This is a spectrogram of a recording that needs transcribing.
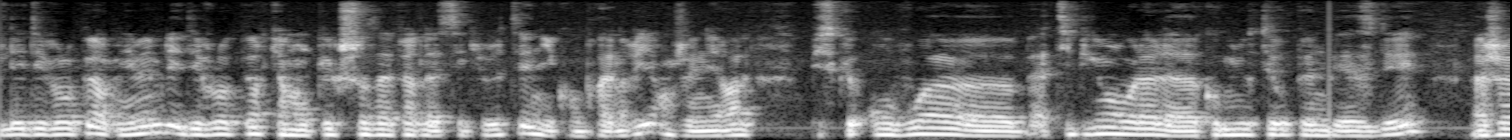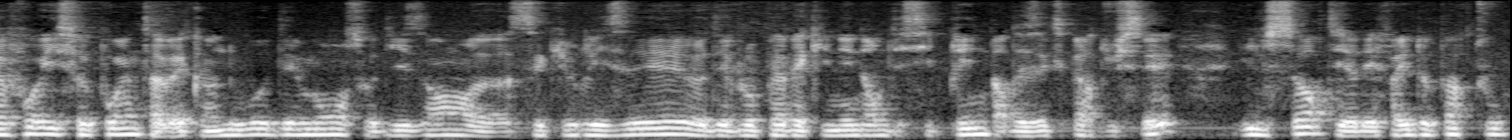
les développeurs, mais même les développeurs qui en ont quelque chose à faire de la sécurité n'y comprennent rien en général, puisque on voit euh, bah, typiquement voilà la communauté OpenBSD, à chaque fois ils se pointent avec un nouveau démon soi-disant euh, sécurisé, euh, développé avec une énorme discipline par des experts du C, ils sortent, il y a des failles de partout.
